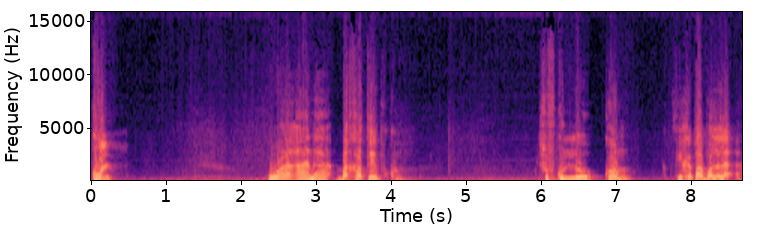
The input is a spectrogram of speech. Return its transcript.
كل. وأنا بخاطبكم شوف كلكم في خطاب ولا لا؟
